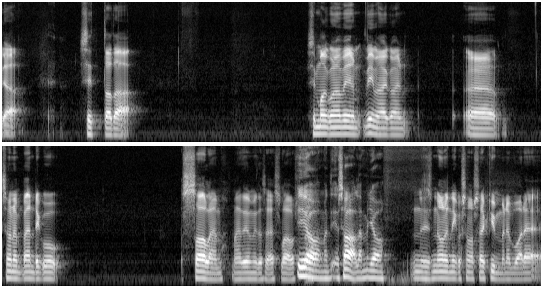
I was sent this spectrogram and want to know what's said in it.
Ja sit tota... Sitten mä oon viime, viime aikoina öö, sellainen bändi kuin Salem. Mä en tiedä mitä se edes laustaa. Joo, mä tiedän, Saalem, joo. No siis ne oli niinku semmoisella kymmenen vuoden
